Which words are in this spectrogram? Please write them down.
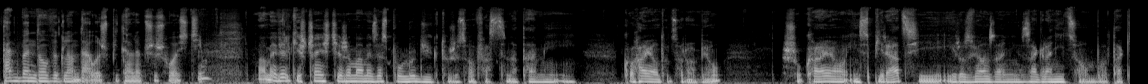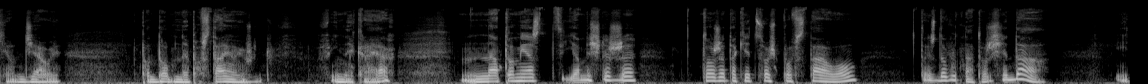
tak będą wyglądały szpitale przyszłości? Mamy wielkie szczęście, że mamy zespół ludzi, którzy są fascynatami i kochają to, co robią. Szukają inspiracji i rozwiązań za granicą, bo takie oddziały podobne powstają już w innych krajach. Natomiast ja myślę, że to, że takie coś powstało, to jest dowód na to, że się da. I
